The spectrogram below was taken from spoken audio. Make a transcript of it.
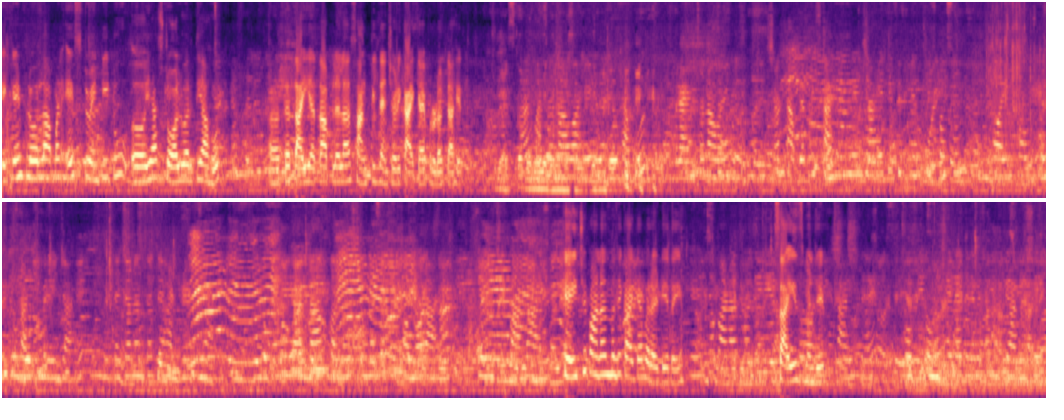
Second फ्लोअरला आपण S twenty two ह्या स्टॉलवरती आहोत. तर ताई आता आपल्याला सांगतील त्यांच्याकडे काय काय प्रोडक्ट आहेत. माझं नाव आहे नुपुर ठाकूर ब्रँडचं नाव आहे कलेक्शन तर आपल्याकडे स्टार्टिंग रेंज आहे ते फिफ्टी रुपीजपासून ऑइल पाऊचपर्यंत स्टार्टिंग रेंज आहे. त्याच्यानंतर ते हंड्रेड कमळ आहे केळीची पानं आहे केळीच्या पानांमध्ये काय काय व्हरायटी आहे ताई? केळीच्या पानांमध्ये Size म्हणजे? साईज छोटी दोनशेला आहे त्याच्यापेक्षा मोठी अडीचशे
